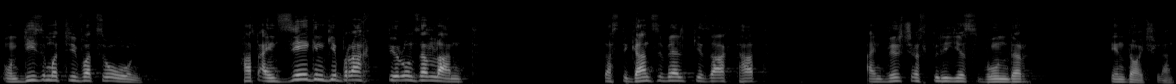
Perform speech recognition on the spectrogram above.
Und diese Motivation hat ein Segen gebracht für unser Land, dass die ganze Welt gesagt hat, ein wirtschaftliches Wunder in Deutschland.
